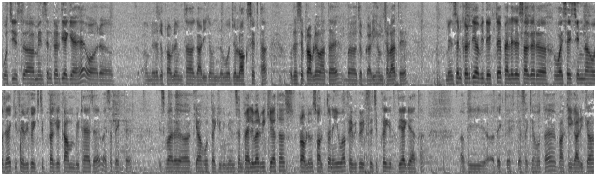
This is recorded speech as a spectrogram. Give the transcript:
वो चीज़ मेंशन कर दिया गया है और मेरा जो प्रॉब्लम था गाड़ी का मतलब वो जो लॉक सेट था, उधर से प्रॉब्लम आता है जब गाड़ी हम चलाते हैं। मेंशन कर दिया, अभी देखते हैं, पहले जैसा अगर वैसा ही सीन ना हो जाए कि फेविक्विक चिपका के काम बिठाया जाए, वैसा देखते हैं। इस बार क्या होता है? क्योंकि मेंशन पहली बार भी किया था प्रॉब्लम सॉल्व तो नहीं हुआ, फिर भी फेविक्विक से चिपका दिया गया था। अभी देखते हैं कैसा क्या होता है। बाकी गाड़ी का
